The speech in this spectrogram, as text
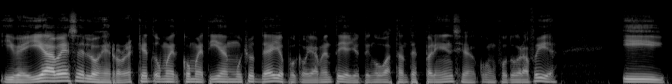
y veía a veces los errores que cometían muchos de ellos, porque obviamente ya yo tengo bastante experiencia con fotografía y,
